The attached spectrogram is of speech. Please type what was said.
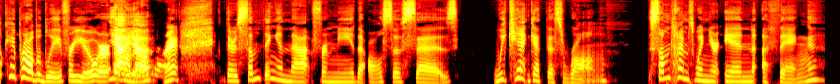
okay, probably for you, or Yeah, I don't yeah. know, right? There's something in that for me that also says we can't get this wrong. Sometimes when you're in a thing,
